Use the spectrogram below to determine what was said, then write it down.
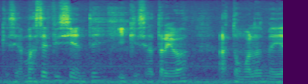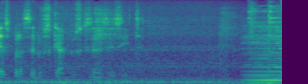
que sea más eficiente y que se atreva a tomar las medidas para hacer los cambios que se necesitan.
